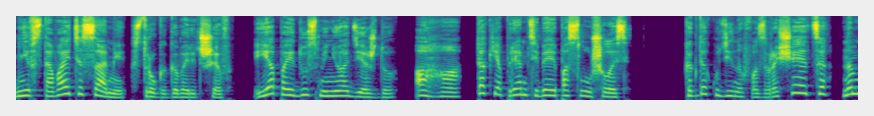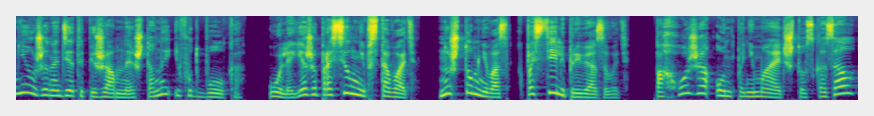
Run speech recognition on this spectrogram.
«Не вставайте сами», – строго говорит шеф. Я пойду сменю одежду. Ага, так я прям тебя и послушалась. Когда Кудинов возвращается, на мне уже надеты пижамные штаны и футболка. Оля, я же просил не вставать. Ну что мне вас к постели привязывать? Похоже, он понимает, что сказал,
